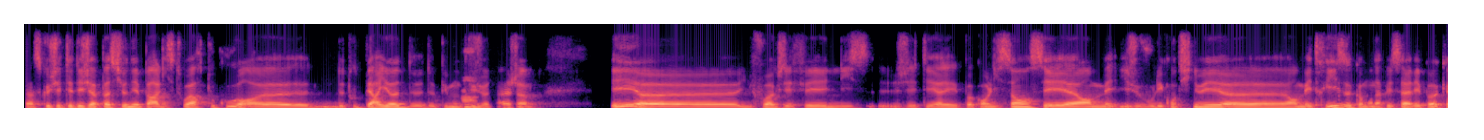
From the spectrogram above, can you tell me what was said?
parce que j'étais déjà passionné par l'histoire tout court euh, de toute période depuis mon plus ah. jeune âge. Et une fois que j'ai fait une j'étais à l'époque en licence et je voulais continuer en maîtrise, comme on appelait ça à l'époque.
